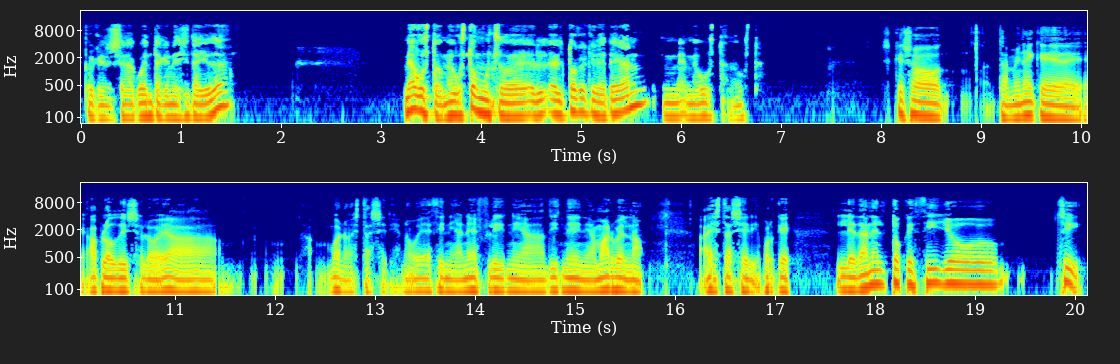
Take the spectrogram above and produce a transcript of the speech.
porque se da cuenta que necesita ayuda. Me ha gustado, me gustó mucho el, toque que le pegan, me, gusta, me gusta. Es que eso también hay que aplaudírselo ¿eh? a, bueno, a esta serie, no voy a decir ni a Netflix, ni a Disney, ni a Marvel, no, a esta serie, porque le dan el toquecillo, sí,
